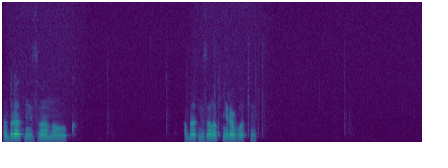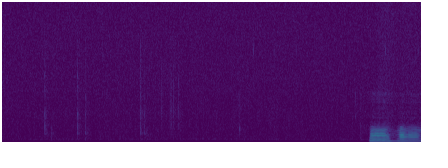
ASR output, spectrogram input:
Обратный звонок. Обратный звонок не работает. Угу.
